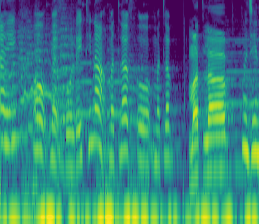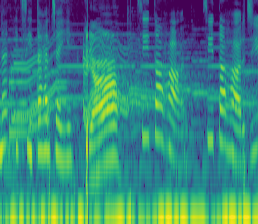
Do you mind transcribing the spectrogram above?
नहीं ओ मैं बोल रही थी ना मतलब ओ मतलब मतलब? मुझे ना एक सीताहार चाहिए। क्या? सीताहार सीताहार जी।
